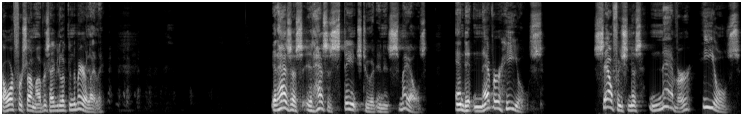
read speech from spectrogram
Or for some of us, have you looked in the mirror lately? It has a, it has a stench to it and it smells, and it never heals. Selfishness never heals.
